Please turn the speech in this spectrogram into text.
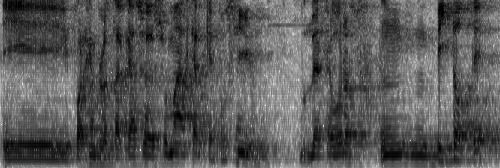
Y, por ejemplo, está el caso de Schumacher, que pues sí, de seguro es un pitote,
